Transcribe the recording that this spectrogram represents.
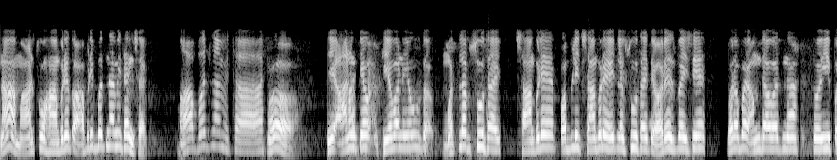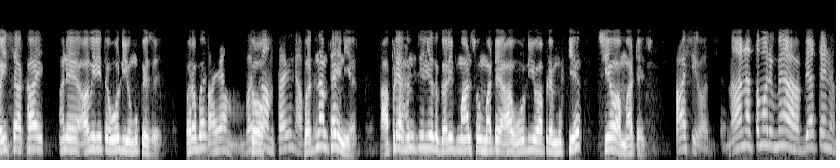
ના માણસો સાંભળે તો આપણી બદનામી થાય ને સાહેબ. હા બદનામી થાય. હ. એ આનું કહેવા કહેવાનું એવું મતલબ શું થાય? સાંભળે પબ્લિક સાંભળે એટલે શું થાય તે હરેશભાઈ છે બરાબર? અમદાવાદના તો એ પૈસા ખાય અને આવી રીતે ઓડિયો મૂકે છે. બરાબર? હા બદનામ થાય ને બદનામ થાય ને યાર. આપણે સમજી લઈએ તો ગરીબ માણસો માટે આ ઓડિયો આપણે મૂકીએ સેવા માટે જ. સાચી વાત છે. ના ના તમારી મેં બે ત્રણ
